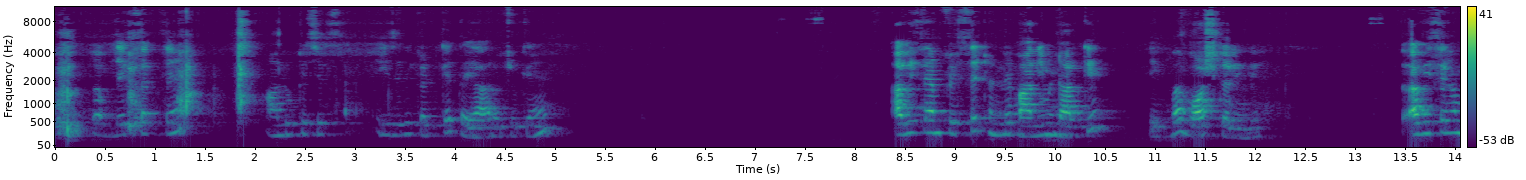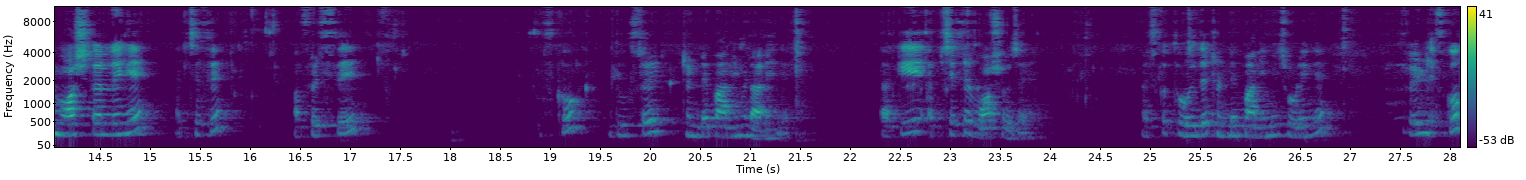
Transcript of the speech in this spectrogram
तो आप देख सकते हैं। आलू के चिप्स इजीली कट के तैयार हो चुके हैं। अब इसे हम फिर से ठंडे पानी में डाल के एक बार वॉश करेंगे। तो अब इसे हम वॉश कर लेंगे अच्छे से और फिर से इसको दूसरे ठंडे पानी में डालेंगे ताकि अच्छे से वॉश हो जाए। इसको थोड़ी देर ठंडे पानी में छोड़ेंगे। फिर इसको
